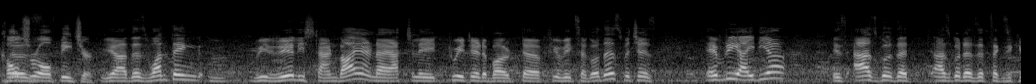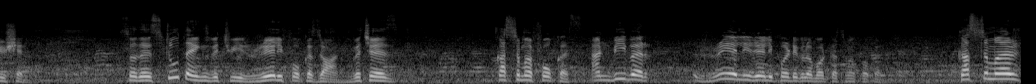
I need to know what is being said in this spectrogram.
cultural feature? Yeah, there's one thing we really stand by, and I actually tweeted about a few weeks ago this, which is every idea is as good, as, as good as its execution. So there's two things which we really focused on, which is customer focus. And we were really, really particular about customer focus. Customer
